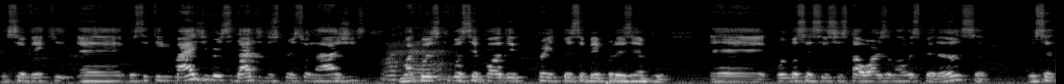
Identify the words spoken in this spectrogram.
você vê que é, você tem mais diversidade dos personagens. Uhum. Uma coisa que você pode perceber, por exemplo, é, quando você assiste Star Wars A Nova Esperança, você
